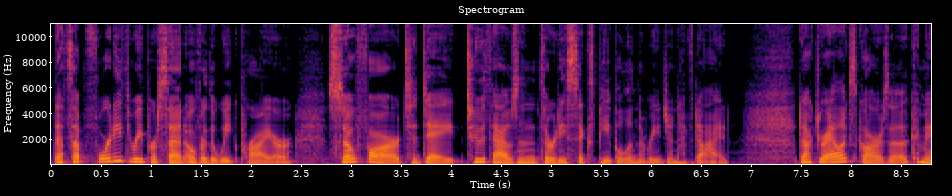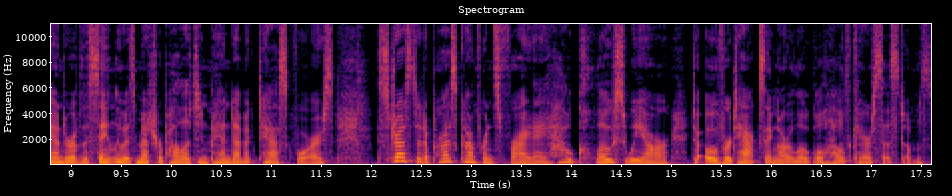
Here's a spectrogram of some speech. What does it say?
That's up 43% over the week prior. So far, to date, 2,036 people in the region have died. Dr. Alex Garza, commander of the St. Louis Metropolitan Pandemic Task Force, stressed at a press conference Friday how close we are to overtaxing our local healthcare systems.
